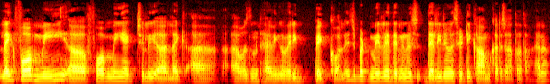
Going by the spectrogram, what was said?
like for me uh, for me actually uh, like uh, I was not having a very big college but मेरे दिल्ली दिल्ली यूनिवर्सिटी काम कर जाता था है ना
